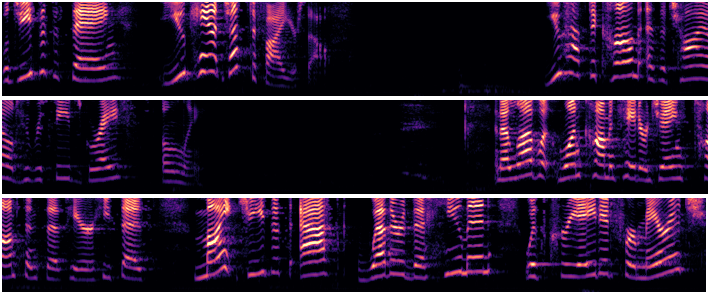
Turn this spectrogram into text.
Well, Jesus is saying you can't justify yourself. You have to come as a child who receives grace only. And I love what one commentator, James Thompson, says here. He says, Might Jesus ask whether the human was created for marriage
